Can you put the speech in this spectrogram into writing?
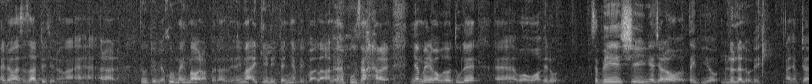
အဲ့တုန်းကဆက်ဆက်တွေ့ချင်တော့အဲအဲ့ဒါသူ့တွေ့ပြအခုမိမကတော့ပြောတာစီမိမအဲ့ကလေးပြန်ညက်ပေးပါလားအဲ့လိုပူစားထားတယ်ညက်မယ်တယ်ဘာလို့လဲသူလဲအဲဟိုဟိုဖြစ်လို့စပင်ရှည်ကြီးနဲ့ကြတော့တိတ်ပြီးတော့မလွတ်လပ်လို့လေအဲ့ကြောင့်ပြန်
